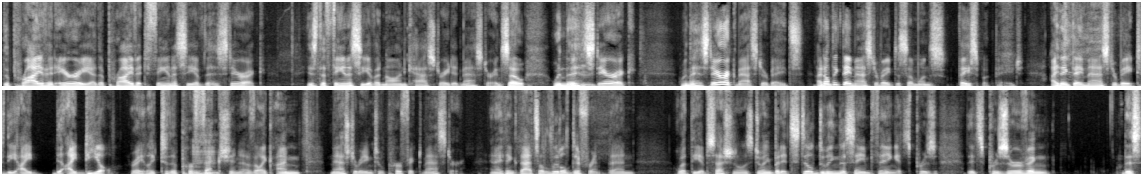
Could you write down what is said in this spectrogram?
the private area, the private fantasy of the hysteric is the fantasy of a non-castrated master. And so when the mm-hmm. hysteric when the hysteric masturbates, I don't think they masturbate to someone's Facebook page. I think they masturbate to the I, the ideal, right? Like to the mm-hmm. perfection of like I'm masturbating to a perfect master. And I think that's a little different than what the obsessional is doing, but it's still doing the same thing. It's pres- it's preserving this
